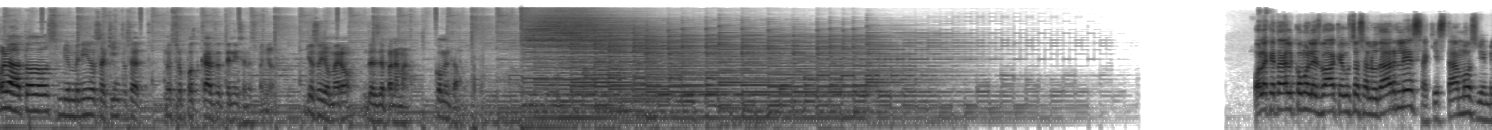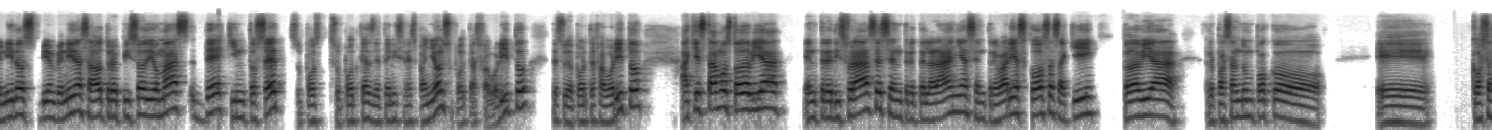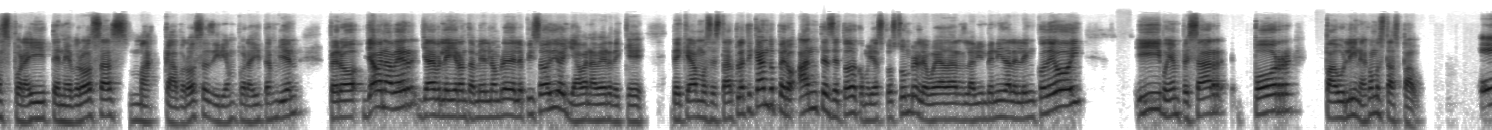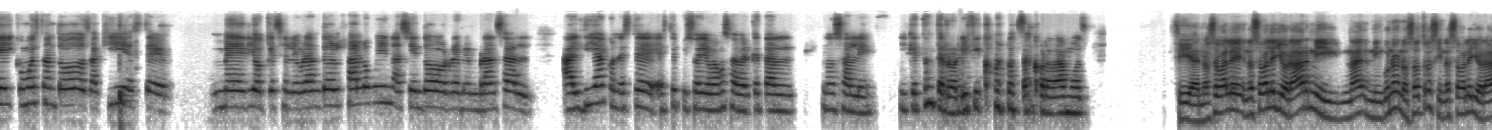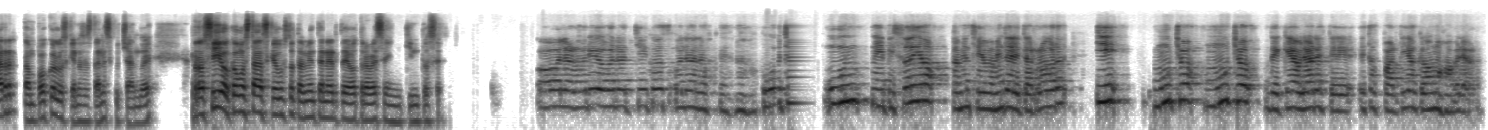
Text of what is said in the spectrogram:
Hola a todos, bienvenidos a Quinto Set, nuestro podcast de tenis en español. Yo soy Homero, desde Panamá. Comenzamos. Hola, ¿qué tal? ¿Cómo les va? Qué gusto saludarles. Aquí estamos. Bienvenidos, bienvenidas a otro episodio más de Quinto Set, su, su, podcast de tenis en español, su podcast favorito, de su deporte favorito. Aquí estamos todavía entre disfraces, entre telarañas, entre varias cosas aquí, todavía repasando un poco eh, cosas por ahí tenebrosas, macabrosas, dirían por ahí también. Pero ya van a ver, ya leyeron también el nombre del episodio, ya van a ver de qué de qué vamos a estar platicando, pero antes de todo, como ya es costumbre, le voy a dar la bienvenida al elenco de hoy y voy a empezar por Paulina. ¿Cómo estás, Pau? Hey, ¿cómo están todos? Aquí, este, medio que celebrando el Halloween, haciendo remembranza al, al día con este, este episodio. Vamos a ver qué tal nos sale y qué tan terrorífico nos acordamos. Sí, eh, no se vale, no se vale llorar ni ninguno de nosotros y no se vale llorar tampoco los que nos están escuchando. ¿eh? Rocío, ¿cómo estás? Qué gusto también tenerte otra vez en Quinto Set. Hola Rodrigo, hola chicos, hola a los que nos escuchan. Un episodio también obviamente de terror y mucho, mucho de qué hablar este, estos partidos que vamos a hablar.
